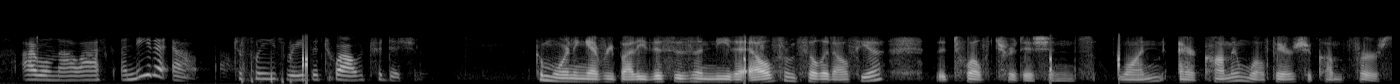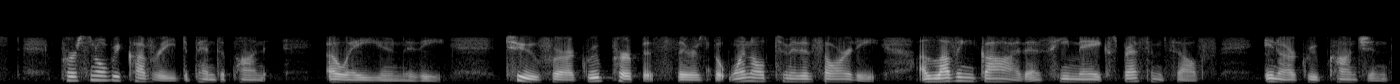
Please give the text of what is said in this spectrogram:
I will now ask Anita L. to please read the 12 traditions. Good morning, everybody. This is Anita L. from Philadelphia. The 12 traditions. One, our common welfare should come first. Personal recovery depends upon OA unity. Two, for our group purpose, there is but one ultimate authority, a loving God as he may express himself in our group conscience.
